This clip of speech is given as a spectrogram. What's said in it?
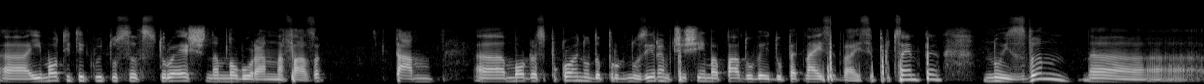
а, имотите, които са в строеж на много ранна фаза. Там а, мога спокойно да прогнозирам, че ще има падове и до 15-20%, но извън а,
